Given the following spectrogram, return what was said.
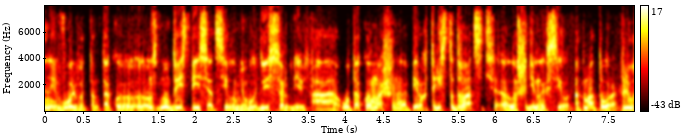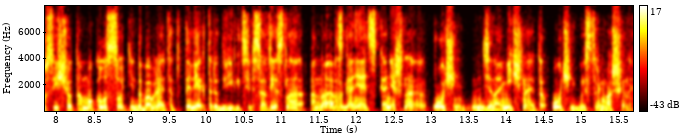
дизельные Volvo там такой, он, ну, 250 сил у него будет, 249. А у такой машины, во-первых, 320 э, лошадиных сил от мотора, плюс еще там около сотни добавляет этот электродвигатель. Соответственно, она разгоняется, конечно, очень динамично, это очень быстрые машины.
